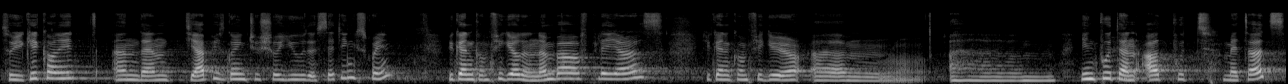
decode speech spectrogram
So you click on it, and then the app is going to show you the settings screen. You can configure the number of players. You can configure um, um, input and output methods.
